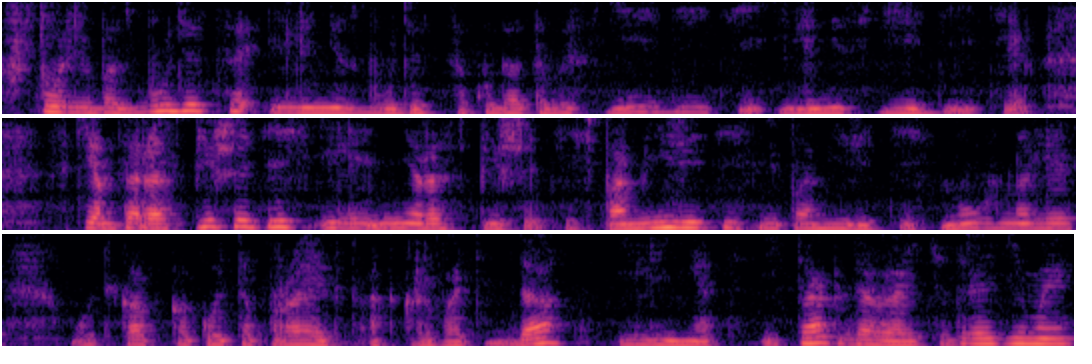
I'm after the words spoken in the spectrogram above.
Что-либо сбудется или не сбудется, куда-то вы съездите или не съездите, с кем-то распишетесь или не распишетесь, помиритесь, не помиритесь, нужно ли вот как какой-то проект открывать, да или нет. Итак, давайте, дорогие мои,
